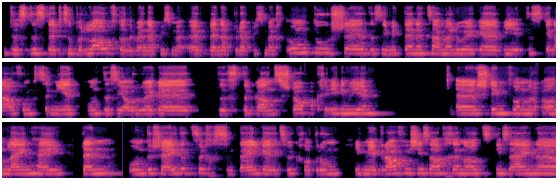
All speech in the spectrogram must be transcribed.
dass das dort super läuft oder wenn, etwas, äh, wenn jemand etwas möchte umtauschen dass ich mit denen zusammen schaue, wie das genau funktioniert und dass ich auch schaue, dass der ganze Stock irgendwie äh, stimmt, die wir online haben, dann unterscheidet sich Zum Teil geht es wirklich auch darum, irgendwie grafische Sachen noch zu designen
